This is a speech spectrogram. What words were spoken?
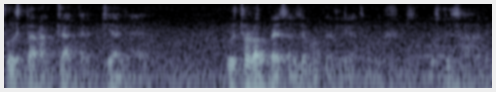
सोचता रहा क्या कर किया जाए। कुछ थोड़ा पैसा जमा कर लिया था। उसके सहारे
